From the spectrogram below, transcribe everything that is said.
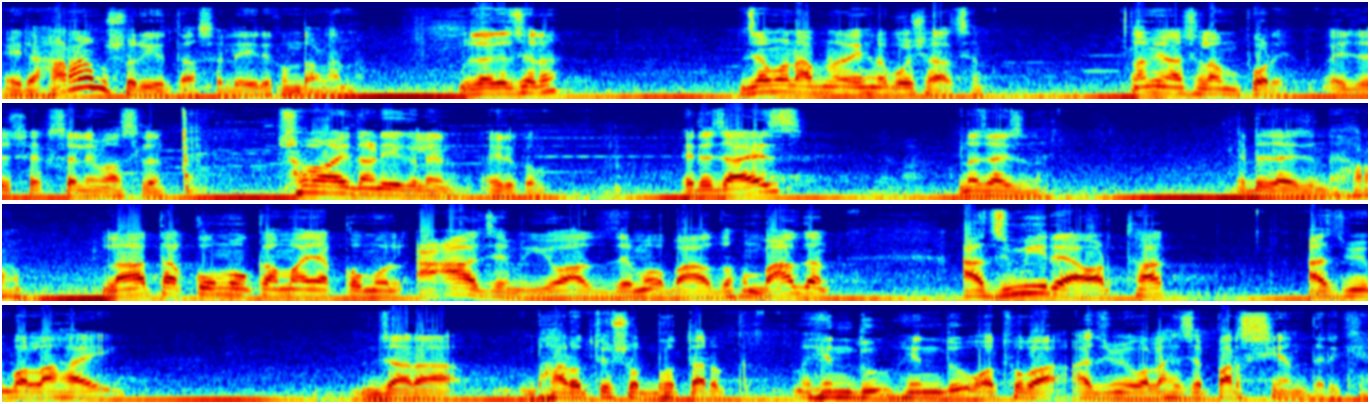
এটা হারাম শরীয়তে আসলে, এইরকম দাঁড়ানো। বুঝা গেছে না? যেমন আপনারা এখানে বসে আছেন। আমি আসলাম পরে, এই যে শেখ সালিম আসলেন। সবাই দাঁড়িয়ে গেলেন এরকম এটা জায়েজ? না জায়েজ না। এটা জায়েজ না, হারাম। অর্থাৎ, আজমি বলা হয় যারা ভারতীয় সভ্যতার হিন্দু হিন্দু অথবা আজমি বলা হয়েছে পার্সিয়ানদেরকে।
